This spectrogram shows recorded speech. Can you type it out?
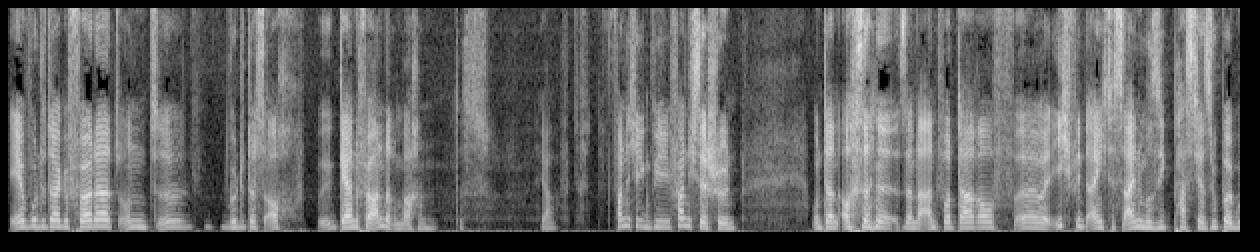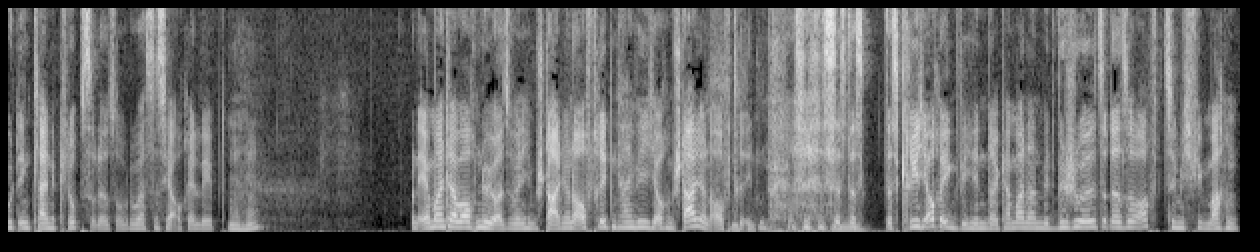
er wurde da gefördert und äh, würde das auch gerne für andere machen. Das, ja, Fand ich irgendwie, fand ich sehr schön. Und dann auch seine, seine Antwort darauf, äh, weil ich finde eigentlich, dass seine Musik passt ja super gut in kleine Clubs oder so. Du hast das ja auch erlebt. Mhm. Und er meinte aber auch, nö, also wenn ich im Stadion auftreten kann, will ich auch im Stadion auftreten. Also das, das, das, das kriege ich auch irgendwie hin. Da kann man dann mit Visuals oder so auch ziemlich viel machen.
